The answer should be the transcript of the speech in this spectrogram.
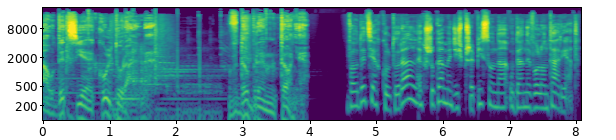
Audycje kulturalne w dobrym tonie. W audycjach kulturalnych szukamy dziś przepisu na udany wolontariat.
